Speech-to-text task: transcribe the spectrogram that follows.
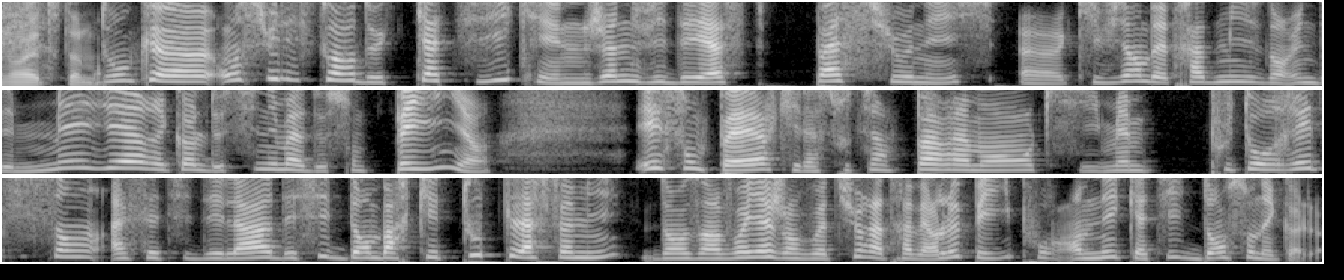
Ouais, totalement. Donc, euh, on suit l'histoire de Cathy, qui est une jeune vidéaste passionnée, euh, qui vient d'être admise dans une des meilleures écoles de cinéma de son pays, et son père, qui la soutient pas vraiment, qui même plutôt réticent à cette idée-là, décide d'embarquer toute la famille dans un voyage en voiture à travers le pays pour emmener Cathy dans son école.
